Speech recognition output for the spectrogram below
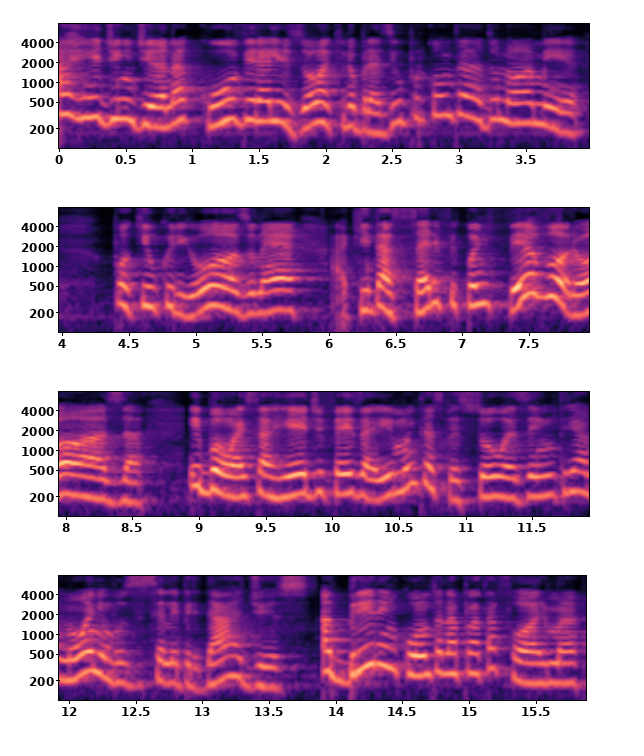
a rede indiana Cu viralizou aqui no Brasil por conta do nome. Um pouquinho curioso, né? A quinta série ficou enfervorosa. E bom, essa rede fez aí muitas pessoas, entre anônimos e celebridades, abrirem conta na plataforma.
